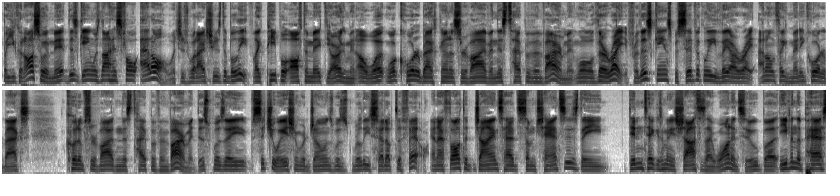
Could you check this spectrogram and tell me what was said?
but you can also admit this game was not his fault at all, which is what I choose to believe. Like people often make the argument, oh, what what quarterback's to survive in this type of environment? Well, they're right. For this game specifically, they are right. I don't think many quarterbacks could have survived in this type of environment. This was a situation where Jones was really set up to fail. And I thought the Giants had some chances. They didn't take as many shots as I wanted to, but even the pass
